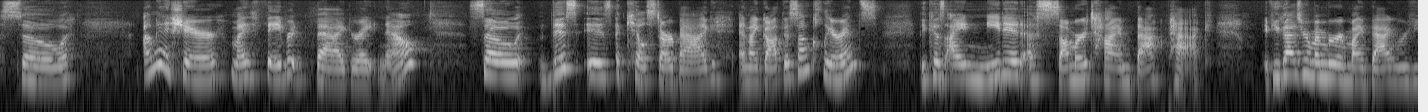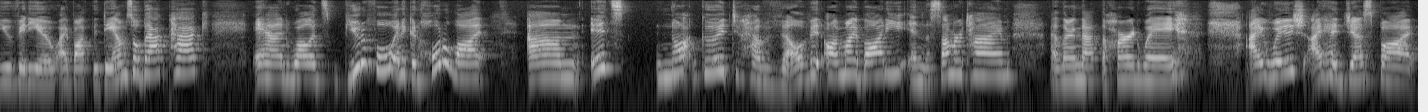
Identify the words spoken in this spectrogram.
So I'm gonna share my favorite bag right now. So this is a Killstar bag and I got this on clearance because I needed a summertime backpack. If you guys remember my bag review video, I bought the Damsel backpack and while it's beautiful and it can hold a lot, um, it's not good to have velvet on my body in the summertime. I learned that the hard way. I wish I had just bought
